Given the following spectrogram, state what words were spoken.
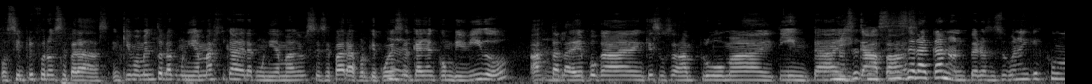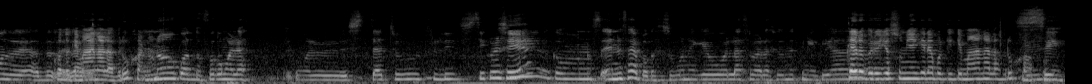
o siempre fueron separadas? ¿En qué momento la comunidad mágica de la comunidad Muggle se separa? Porque puede Mm. ser que hayan convivido hasta Mm. la época en que se usaban plumas y tinta no, y sé, no sé capas. si será canon, pero se supone que es como de, de- Cuando de- quemaban a las brujas, ¿no? No, cuando fue como la como el Statue of Secrecy, ¿Sí? como no sé, en esa época se supone que hubo la separación definitiva. de- Claro, pero yo asumía que era porque quemaban a las brujas. Sí,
